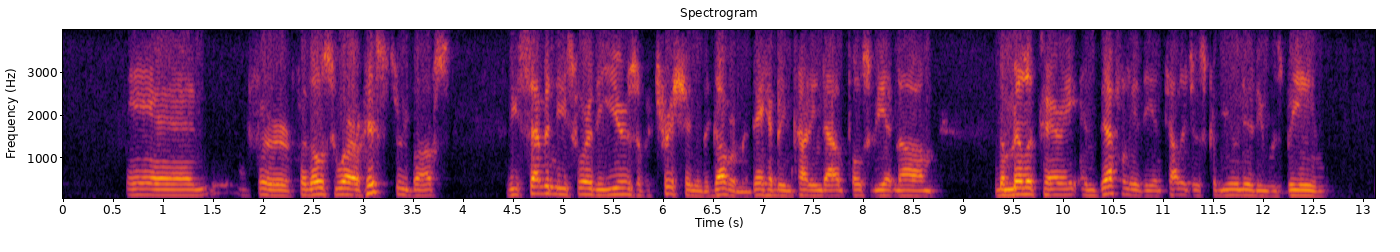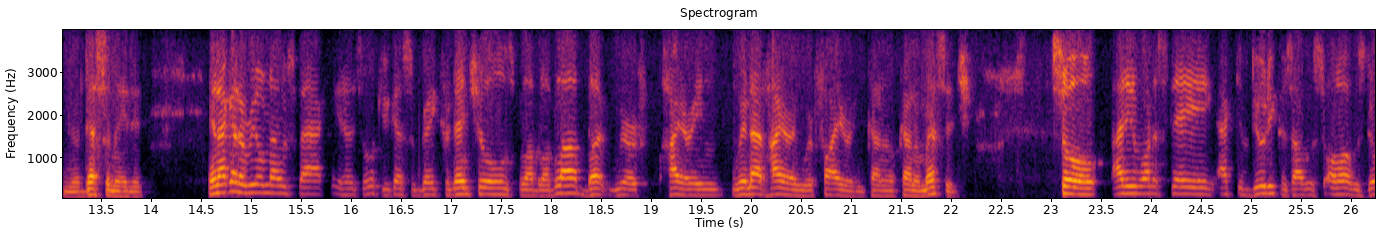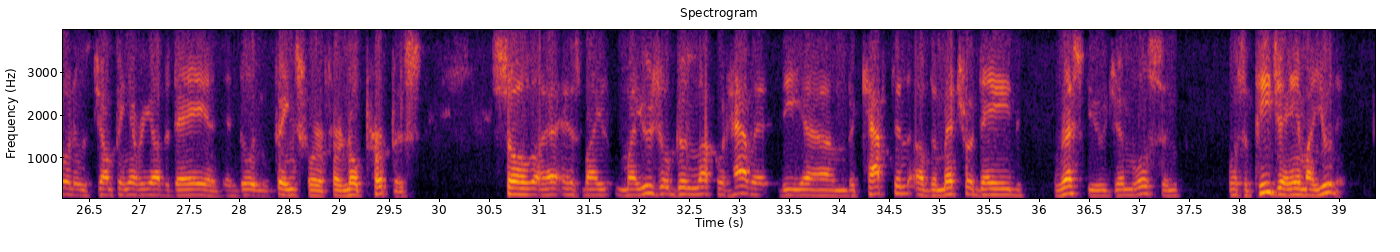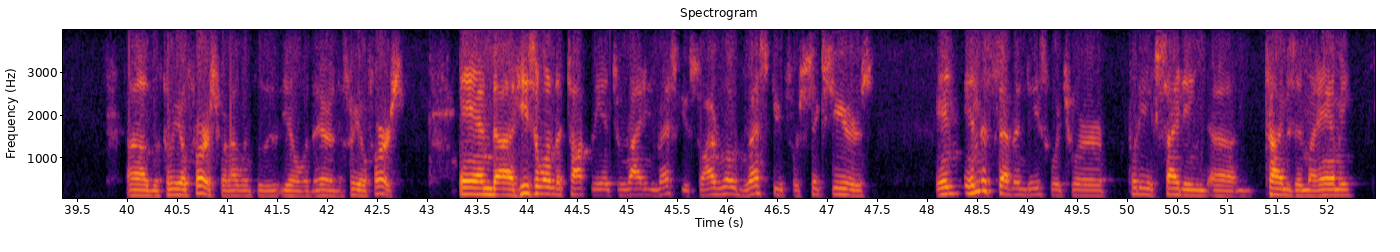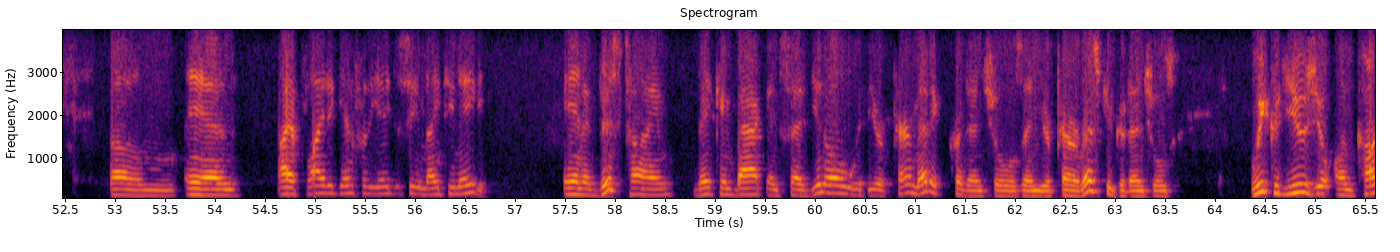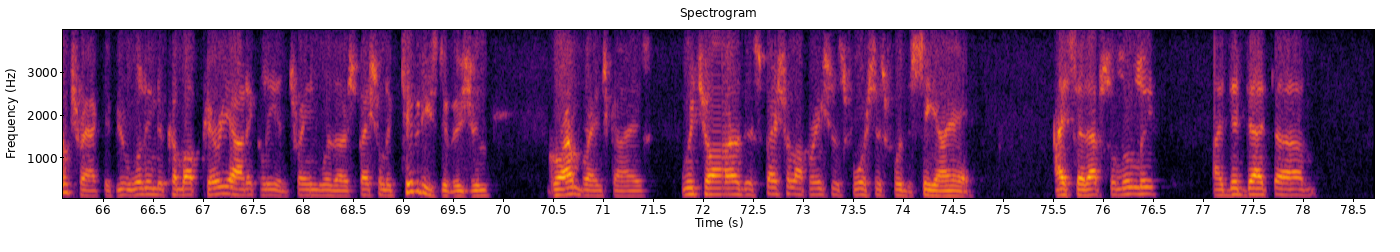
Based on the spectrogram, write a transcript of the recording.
And for for those who are history buffs, the 70s were the years of attrition in the government. They had been cutting down post Vietnam. The military and definitely the intelligence community was being, you know, decimated. And I got a real nose back. You know, so look, you got some great credentials, blah blah blah, but we're hiring. We're not hiring. We're firing. Kind of kind of message. So I didn't want to stay active duty because I was all I was doing was jumping every other day and, and doing things for for no purpose. So uh, as my my usual good luck would have it, the um, the captain of the Metro Dade Rescue, Jim Wilson, was a PJ in my unit, uh, the 301st when I went to the, you know there the 301st, and uh, he's the one that talked me into riding rescue. So I rode rescue for six years in in the 70s, which were pretty exciting uh, times in Miami. Um, and I applied again for the agency in 1980. And at this time, they came back and said, you know, with your paramedic credentials and your pararescue credentials, we could use you on contract if you're willing to come up periodically and train with our special activities division, ground branch guys, which are the special operations forces for the CIA. I said, absolutely. I did that um,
